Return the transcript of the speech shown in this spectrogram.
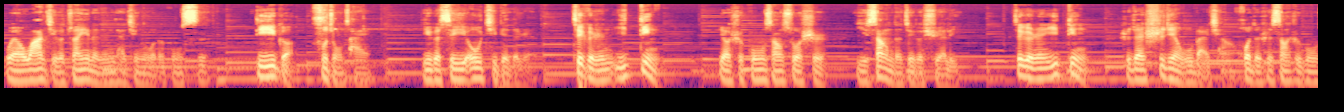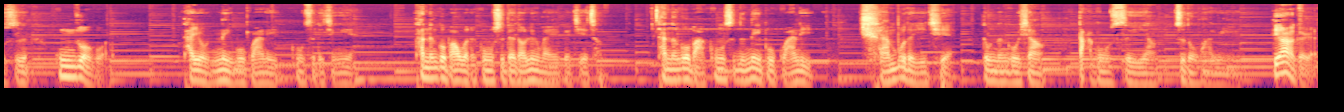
我要挖几个专业的人才进入我的公司。第一个副总裁，一个 CEO 级别的人，这个人一定要是工商硕士以上的这个学历，这个人一定是在世界五百强或者是上市公司工作过的，他有内部管理公司的经验，他能够把我的公司带到另外一个阶层，他能够把公司的内部管理全部的一切都能够像大公司一样自动化运营。第二个人，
